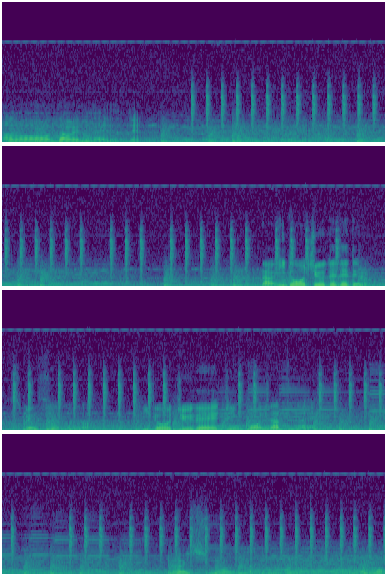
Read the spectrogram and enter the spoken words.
あのー、ダメみたいですね。なんか移動中で出てる、スペースシャトルが。移動中で人口になってない。よし、もう、あともう、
